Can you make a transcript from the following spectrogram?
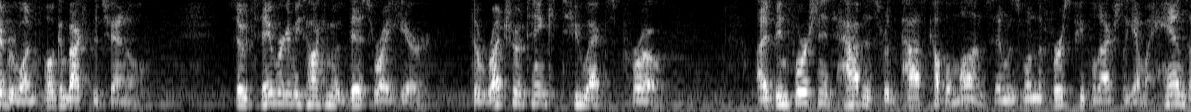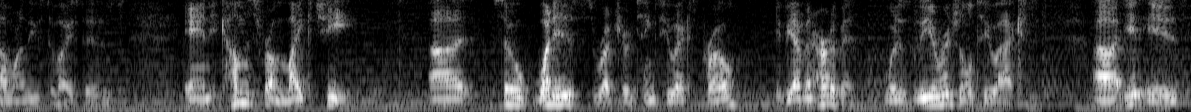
everyone, welcome back to the channel. So today we're going to be talking about this right here, the RetroTink 2X Pro. I've been fortunate to have this for the past couple months and was one of the first people to actually get my hands on one of these devices. And it comes from Mike Chi. Uh, so what is RetroTink 2X Pro? If you haven't heard of it, what is the original 2X? Uh, it is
